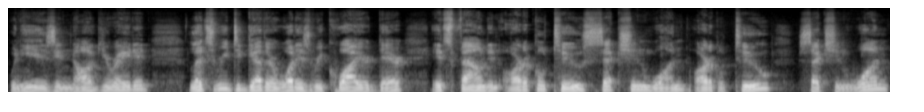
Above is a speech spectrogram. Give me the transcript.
when he is inaugurated. Let's read together what is required there. It's found in Article 2, Section 1, Article 2, Section 1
